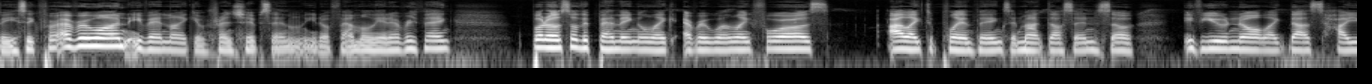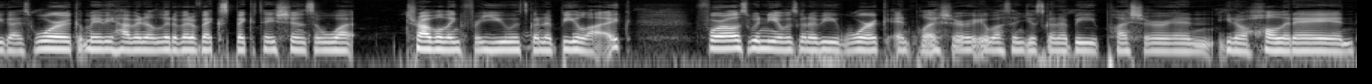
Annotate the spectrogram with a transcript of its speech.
basic for everyone, even like in friendships and, you know, family and everything. But also depending on like everyone. Like for us, I like to plan things and Matt doesn't. So if you know like that's how you guys work, maybe having a little bit of expectations of what traveling for you is gonna be like. For us, we knew it was gonna be work and pleasure. It wasn't just gonna be pleasure and you know holiday and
